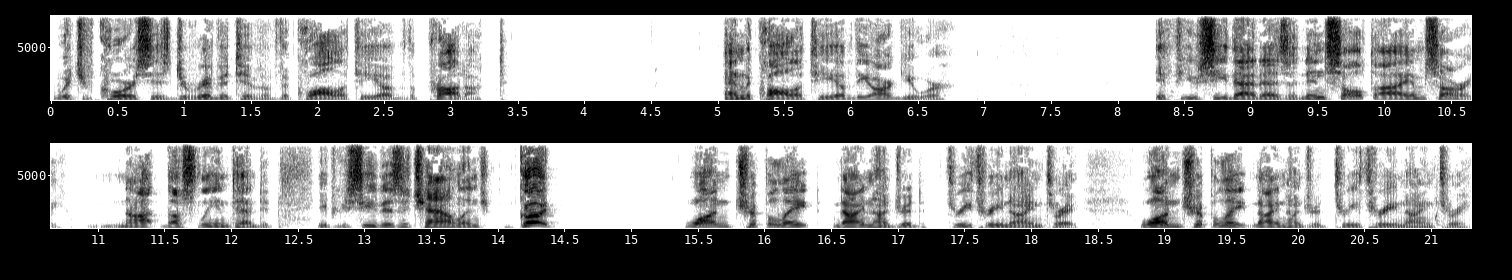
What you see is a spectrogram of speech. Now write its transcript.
which of course is derivative of the quality of the product, and the quality of the arguer. If you see that as an insult, I am sorry. Not thusly intended. If you see it as a challenge, good. 1 888 900 3393. 1 888 900 3393.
